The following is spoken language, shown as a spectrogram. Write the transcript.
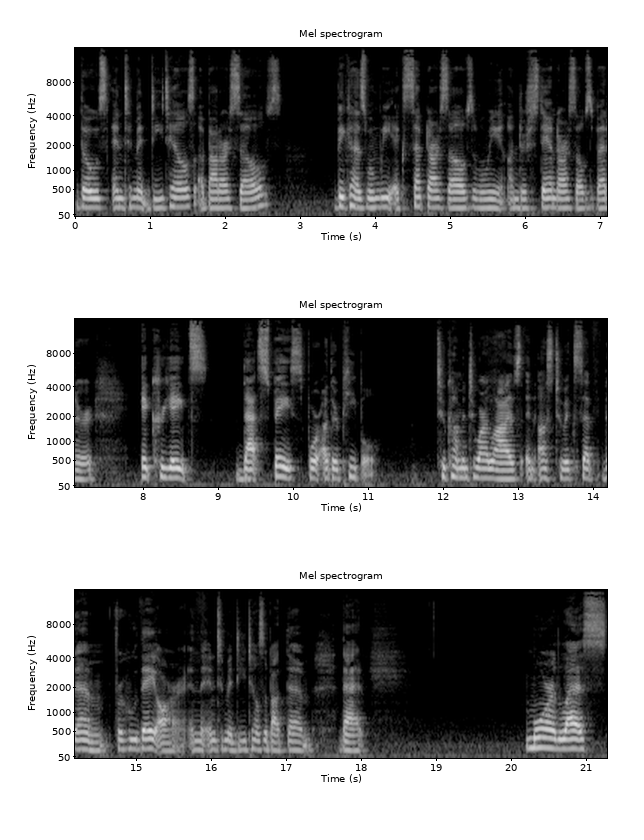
those intimate details about ourselves because when we accept ourselves and when we understand ourselves better, it creates that space for other people to come into our lives and us to accept them for who they are and the intimate details about them that more or less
